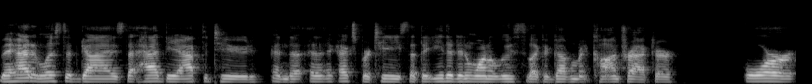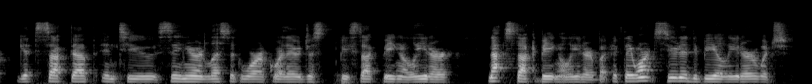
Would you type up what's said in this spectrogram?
they had enlisted guys that had the aptitude and the, and expertise that they either didn't want to lose to like a government contractor or get sucked up into senior enlisted work where they would just be stuck being a leader. Not stuck being a leader but if they weren't suited to be a leader which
